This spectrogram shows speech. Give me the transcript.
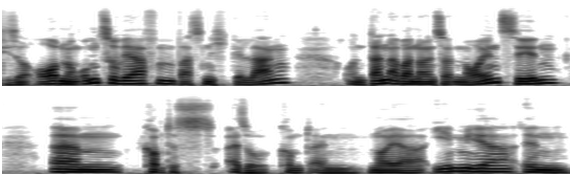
diese Ordnung umzuwerfen, was nicht gelang. Und dann aber 1919 ähm, kommt es, also kommt ein neuer Emir in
